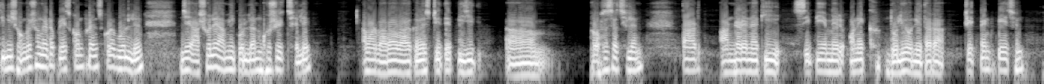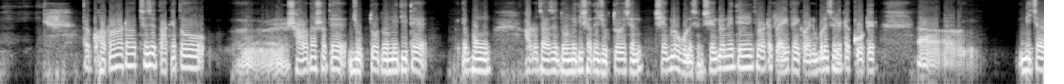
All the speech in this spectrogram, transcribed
তিনি সঙ্গে সঙ্গে একটা প্রেস কনফারেন্স করে বললেন যে, আসলে আমি কল্যাণ ঘোষের ছেলে। আমার বাবা বায়োকেমিস্ট্রিতে পিজি প্রফেসর ছিলেন। তার আন্ডারে নাকি সিপিএম এর অনেক দলীয় নেতারা ট্রিটমেন্ট পেয়েছেন। তা ঘটনাটা হচ্ছে যে, তাকে তো সারদার সাথে যুক্ত দুর্নীতিতে এবং আরও যা যা দুর্নীতির সাথে যুক্ত রয়েছেন সেগুলো বলেছেন। সেগুলো নিয়ে তিনি খুব একটা ক্লারিফাই করেন। বলেছেন এটা কোর্টের বিচার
